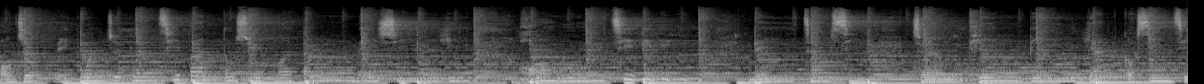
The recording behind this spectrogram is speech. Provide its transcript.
望着你半醉半痴，不懂说话，等你示意，可会知你就是像天边一个仙子？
